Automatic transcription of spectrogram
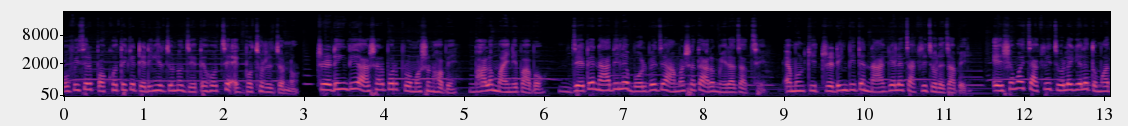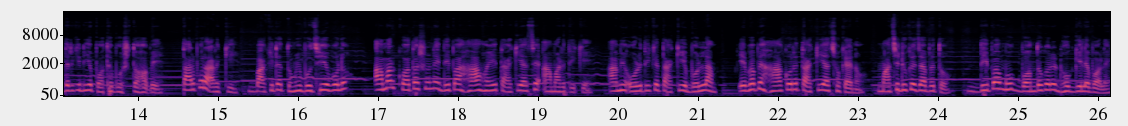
অফিসের পক্ষ থেকে ট্রেডিং এর জন্য যেতে হচ্ছে এক বছরের জন্য। ট্রেডিং দিয়ে আসার পর প্রমোশন হবে। ভালো মাইনে পাবো। যেতে না দিলে বলবে যে, আমার সাথে আরও মেয়েরা যাচ্ছে। এমনকি ট্রেডিং দিতে না গেলে চাকরি চলে যাবে। এ সময় চাকরি চলে গেলে তোমাদেরকে নিয়ে পথে বসতে হবে। তারপর আর কি? বাকিটা তুমি বুঝিয়ে বলো। আমার কথা শুনে দীপা হাঁ হয়ে তাকিয়ে আছে আমার দিকে। আমি ওর দিকে তাকিয়ে বললাম, এভাবে হাঁ করে তাকিয়ে আছো কেন? মাছি ঢুকে যাবে তো? দীপা মুখ বন্ধ করে ঢোক গিলে বলে,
